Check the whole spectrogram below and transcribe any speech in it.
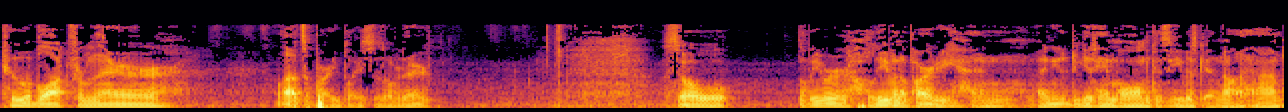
two a block from there, lots of party places over there. So we were leaving a party and I needed to get him home because he was getting out of hand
